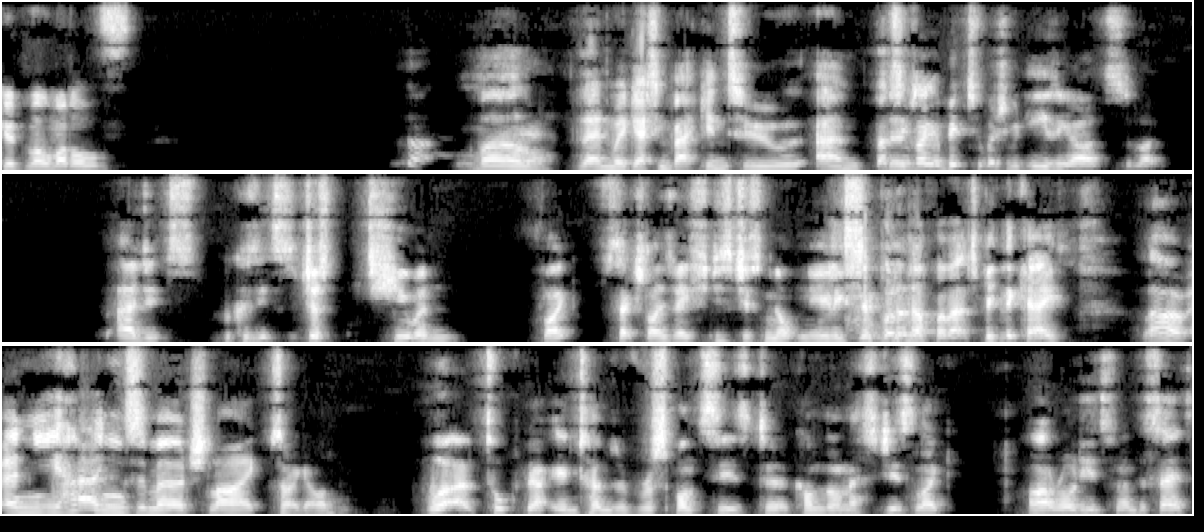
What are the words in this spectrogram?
good role models. Well, then we're getting back into um. That the- seems like a bit too much of an easy answer, like, and it's because it's just human, like sexualization is just not nearly simple enough for that to be the case. oh, and you have And- things emerge like sorry, go on. Well, I talked about in terms of responses to condom messages, like our audience member said,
